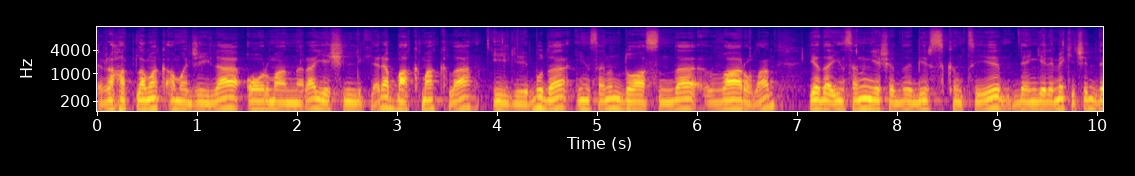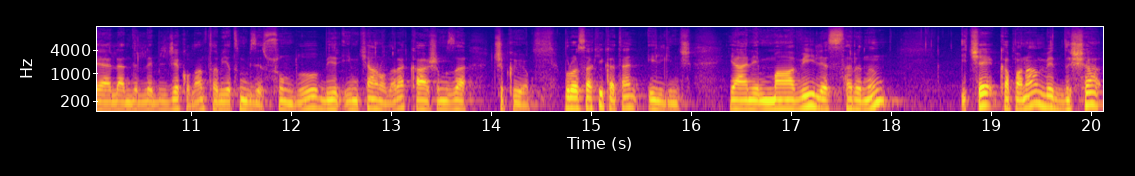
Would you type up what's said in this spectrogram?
Rahatlamak amacıyla ormanlara, yeşilliklere bakmakla ilgili. Bu da insanın doğasında var olan ya da insanın yaşadığı bir sıkıntıyı dengelemek için değerlendirilebilecek olan tabiatın bize sunduğu bir imkan olarak karşımıza çıkıyor. Burası hakikaten ilginç. Yani mavi ile sarının içe kapanan ve dışa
